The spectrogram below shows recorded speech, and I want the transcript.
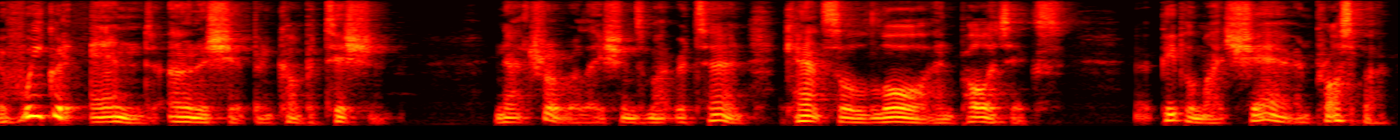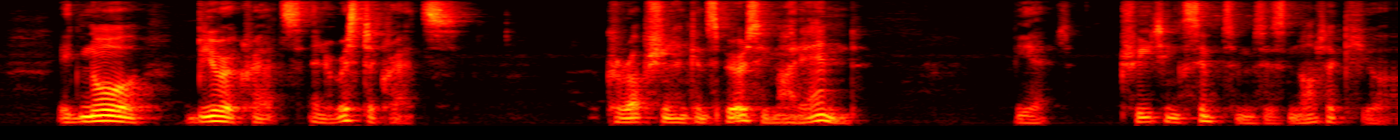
If we could end ownership and competition, natural relations might return, cancel law and politics. People might share and prosper, ignore bureaucrats and aristocrats. Corruption and conspiracy might end. Yet, treating symptoms is not a cure.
